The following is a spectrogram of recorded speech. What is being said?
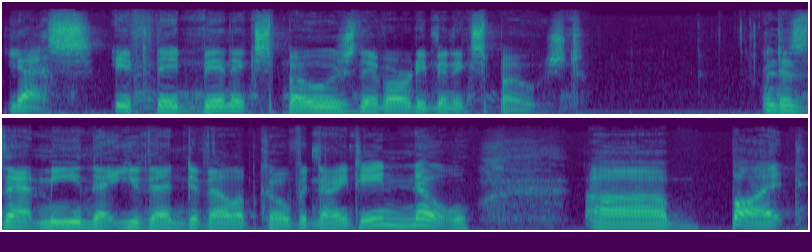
Yes, if they'd been exposed, they've already been exposed. Does that mean that you then develop COVID nineteen? No, uh, but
